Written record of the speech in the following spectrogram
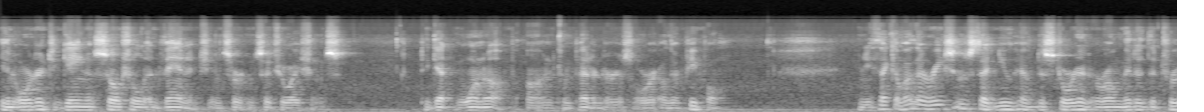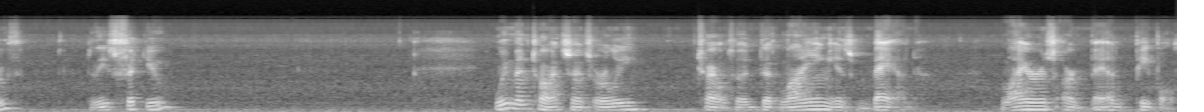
in order to gain a social advantage in certain situations, to get one up on competitors or other people. Can you think of other reasons that you have distorted or omitted the truth? Do these fit you? We've been taught since early childhood that lying is bad. Liars are bad people.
